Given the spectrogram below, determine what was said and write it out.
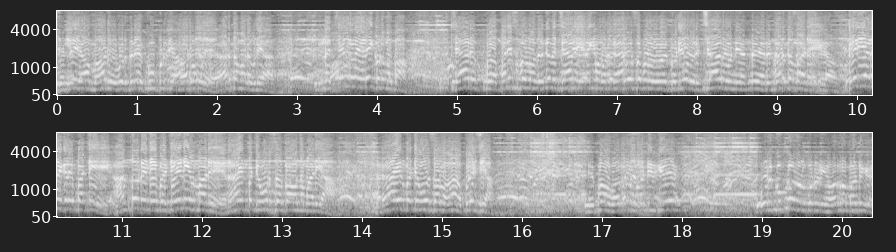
என்னையா மாடு ஒவ்வொருத்தரையா கூப்பிடுறியா அடுத்தது அடுத்த மாடு அப்படியா? இந்த சேர்ல இறக்கி கொடுங்கப்பா. சேர் பரிசு போடுவதற்கு இந்த சேர்ல இறக்கி போடுங்க எழுதக்கூடிய ஒரு சேர் ஒண்ணு எந்த அடுத்த மாடு பெரிய நகரைப்பட்டி அந்தோணி நீ டேனியல் மாடு ராயன்பட்டி ஊர் சார்பா வந்த மாடியா? ராயன்பட்டி ஊர் சார்பா? போயிடுச்சியா? இப்ப வர்ற மாட்டிற்கு ஒரு குக்கர் ஒண்ணு போட்டுருங்க வர்ற மாட்டுக்கு.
